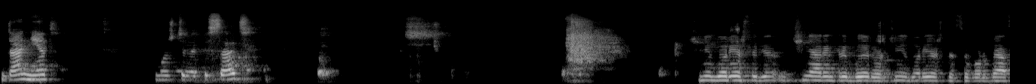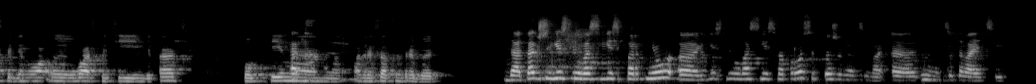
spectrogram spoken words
Да, нет. Можете написать. Cine dorește, cine are întrebări, ori cine dorește să vorbească din oa- oaspeții invitați, poftim, adresați întrebări. Да, также, если у вас есть партнер, э, если у вас есть вопросы, тоже называй- э, ну, задавайте их.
